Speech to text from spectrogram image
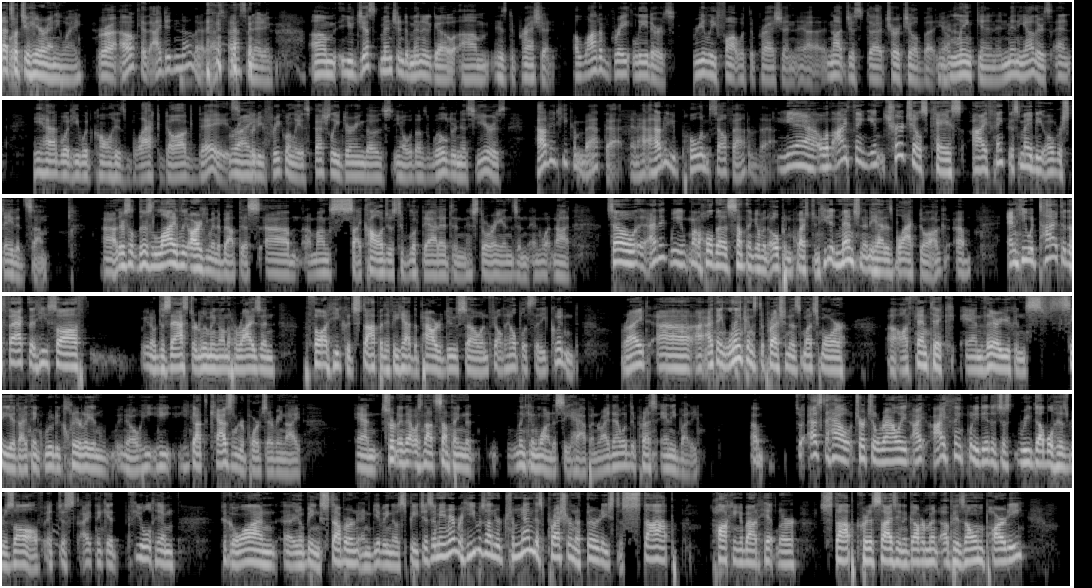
That's what you hear anyway. Right. Okay. I didn't know that. That's fascinating. um, you just mentioned a minute ago um, his depression. A lot of great leaders really fought with depression, uh, not just uh, Churchill, but you know, Lincoln and many others. And he had what he would call his black dog days Right. pretty frequently, especially during those you know those wilderness years. How did he combat that, and how, how did he pull himself out of that? Yeah, well, I think in Churchill's case, I think this may be overstated some. Uh, there's a there's a lively argument about this um, among psychologists who've looked at it and historians and, and whatnot. So I think we want to hold that as something of an open question. He did mention that he had his black dog, um, and he would tie it to the fact that he saw, you know, disaster looming on the horizon, thought he could stop it if he had the power to do so, and felt helpless that he couldn't. Right? Uh, I, I think Lincoln's depression is much more uh, authentic, and there you can see it. I think rooted clearly and you know he he he got the casualty reports every night, and certainly that was not something that Lincoln wanted to see happen. Right, that would depress anybody. Um, so as to how Churchill rallied, I I think what he did is just redoubled his resolve. It just I think it fueled him to go on, uh, you know, being stubborn and giving those speeches. I mean, remember he was under tremendous pressure in the 30s to stop talking about Hitler, stop criticizing the government of his own party.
